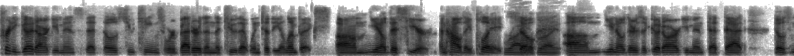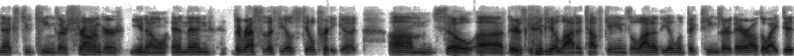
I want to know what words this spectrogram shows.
pretty good arguments, that those two teams were better than the two that went to the Olympics. Um, you know, this year and how they played. Right, so, right. Um, you know, there's a good argument that that those next two teams are stronger, you know, and then the rest of the field's still pretty good. Um, so uh, there's going to be a lot of tough games. A lot of the Olympic teams are there. Although I did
